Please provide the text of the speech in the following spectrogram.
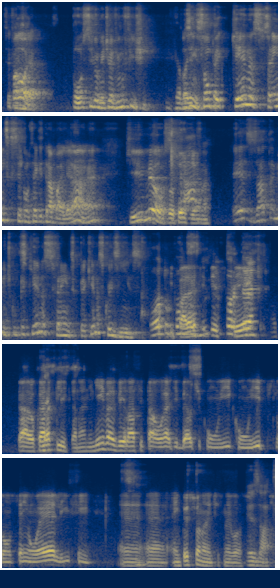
Você fala, olha, possivelmente vai vir um phishing. Então, assim, são pequenas frentes que você consegue trabalhar, né? Que, meu, você trava. Exatamente, com pequenas frentes, com pequenas coisinhas. Outro ponto muito importante. Cara, o cara é. clica, né? Ninguém vai ver lá se tá o Red Belt com I, com Y, sem o L, enfim. É, é, é, impressionante esse negócio. Exato.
